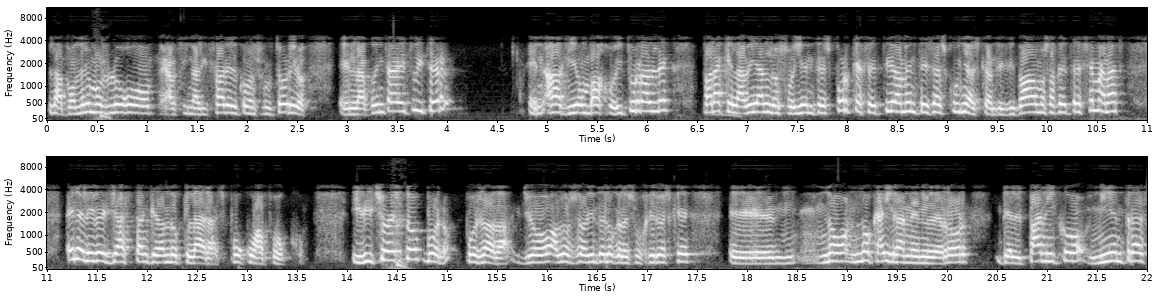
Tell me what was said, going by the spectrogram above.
la pondremos luego al finalizar el consultorio en la cuenta de Twitter en A-Iturralde para que la vean los oyentes, porque efectivamente esas cuñas que anticipábamos hace tres semanas en el IBEX ya están quedando claras poco a poco. Y dicho esto, bueno, pues nada, yo a los oyentes lo que les sugiero es que eh, no, no caigan en el error del pánico mientras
